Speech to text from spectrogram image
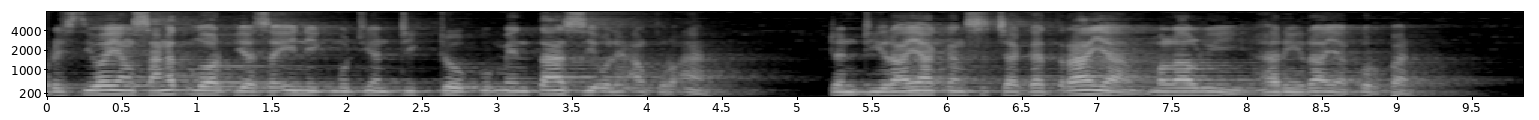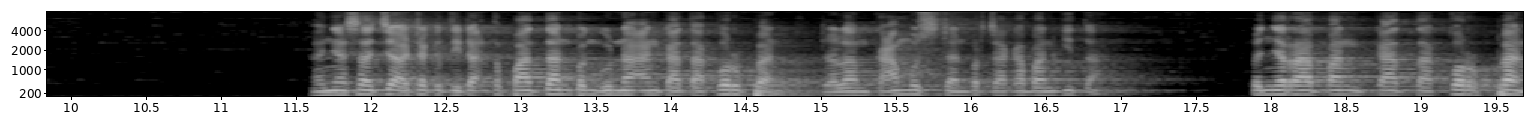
Peristiwa yang sangat luar biasa ini kemudian didokumentasi oleh Al-Quran dan dirayakan sejagat raya melalui hari raya kurban. Hanya saja ada ketidaktepatan penggunaan kata korban dalam kamus dan percakapan kita. Penyerapan kata korban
